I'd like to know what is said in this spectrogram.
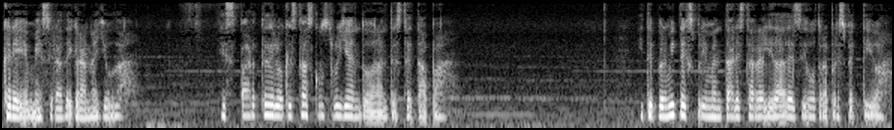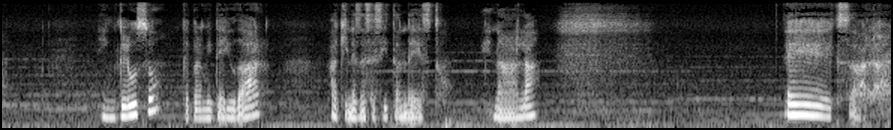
créeme, será de gran ayuda. Es parte de lo que estás construyendo durante esta etapa y te permite experimentar esta realidad desde otra perspectiva. Incluso te permite ayudar a quienes necesitan de esto. Inhala. Exhala.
